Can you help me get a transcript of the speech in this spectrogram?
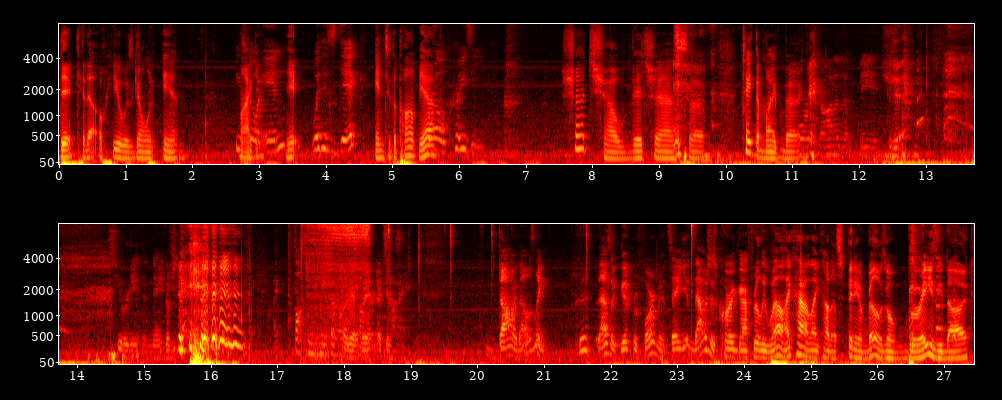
dick, though. He was going in. He's My going God. in Yeah, with his dick. into the pump, yeah. Bro, crazy. Shut your bitch ass up. Take the mic back. Organa the bitch. Yeah. You were the name. I fucking hate that Okay, one. wait, okay. Dog, that was like good. That was a good performance. Eh? Hey, that was just choreographed really well. I kind of like how the spinning umbrella was going crazy, dog.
